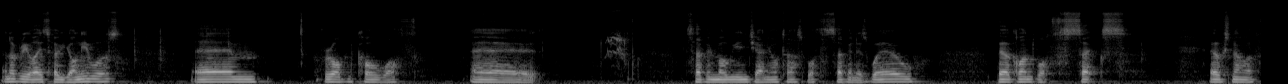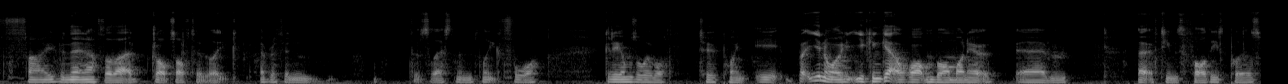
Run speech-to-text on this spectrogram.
And I never realised how young he was. Um, Rob McCall worth uh, seven million. Janiotas worth seven as well. Berglund worth six. Elshna with five, and then after that it drops off to like everything that's less than like four. Graham's only worth two point eight, but you know you can get a lot more money out of um, out of teams for these players.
